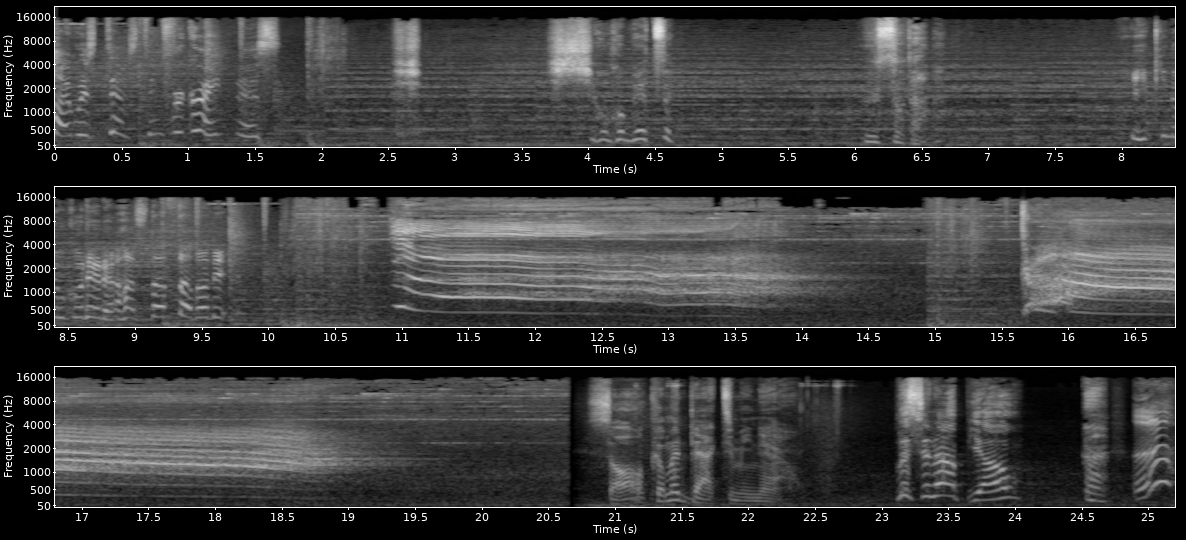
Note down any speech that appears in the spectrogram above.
I was destined for greatness. 消滅。嘘だ。生き残れるはずだったのに coming back to me now. Listen up, yo! Uh, huh?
